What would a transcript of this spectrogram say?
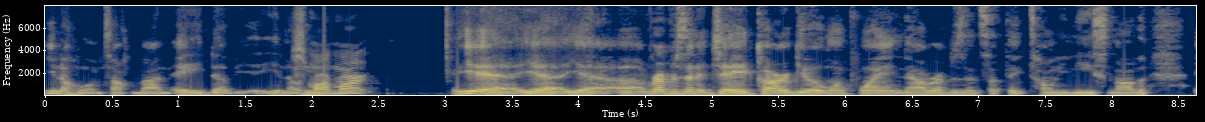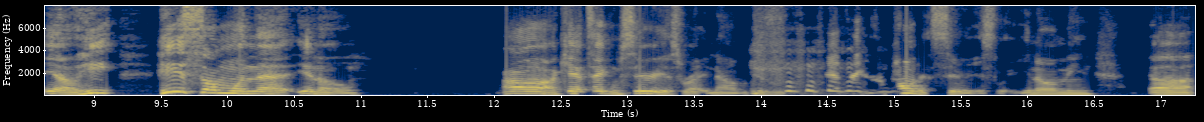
you know who I'm talking about in AEW. You know, Smart he, Mark. Yeah, yeah, yeah. Uh, represented Jade Cargill at one point. Now represents, I think, Tony Nese and all the. You know, he he's someone that you know Oh, I can't take him serious right now because he can't take his opponent seriously. You know what I mean? Uh,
